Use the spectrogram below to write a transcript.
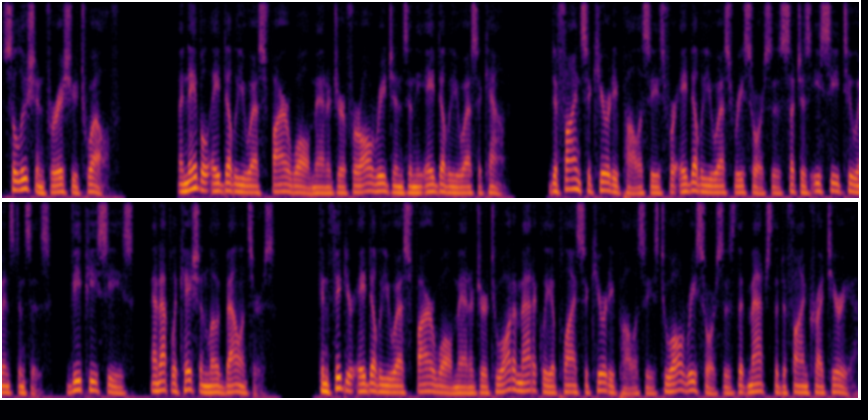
Solution for Issue 12 Enable AWS Firewall Manager for all regions in the AWS account. Define security policies for AWS resources such as EC2 instances, VPCs, and application load balancers. Configure AWS Firewall Manager to automatically apply security policies to all resources that match the defined criteria.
